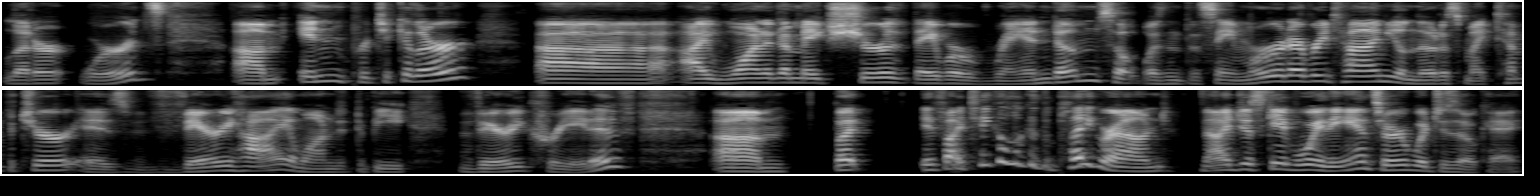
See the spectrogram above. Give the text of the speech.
letter words. Um, in particular, uh, I wanted to make sure that they were random, so it wasn't the same word every time. You'll notice my temperature is very high. I wanted it to be very creative. Um, but if I take a look at the playground, I just gave away the answer, which is okay.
